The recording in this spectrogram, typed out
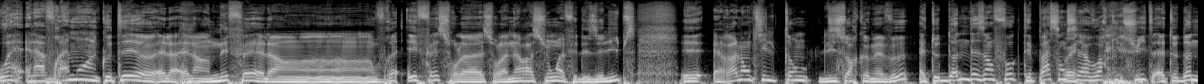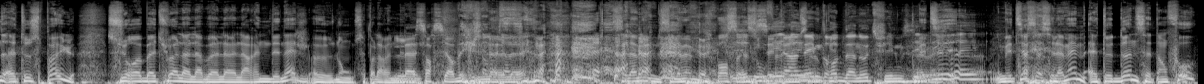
Ouais, elle a vraiment un côté, euh, elle, a, elle a un effet, elle a un, un- un vrai effet sur la, sur la narration, elle fait des ellipses et elle ralentit le temps de l'histoire comme elle veut, elle te donne des infos que t'es pas censé Ouais. avoir tout de suite, elle te donne, elle te spoil sur, euh, bah tu vois, la, la, la, la Reine des Neiges, euh, non, c'est pas la Reine des La Neiges. sorcière des La- la- c'est la même, c'est la même, je pense. C'est un name drop d'un autre film. Mais tu sais- ça c'est la même. Elle te donne cette info,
